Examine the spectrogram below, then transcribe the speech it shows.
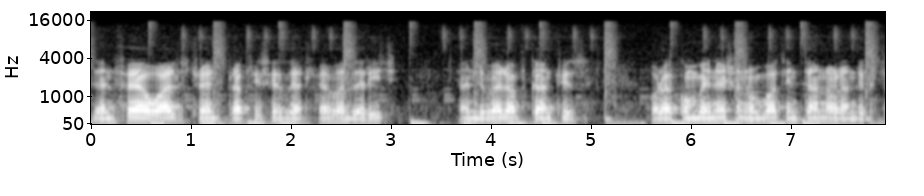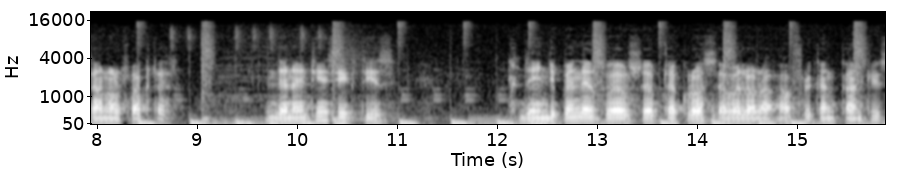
the unfair world trade practices that favor the rich and developed countries, or a combination of both internal and external factors? In the 1960s, the independence wave swept across several African countries,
